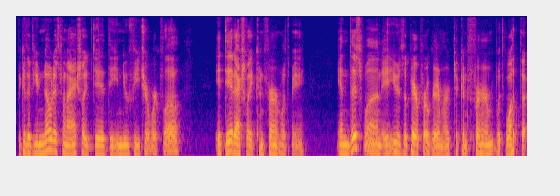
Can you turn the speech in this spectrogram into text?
Because if you notice when I actually did the new feature workflow, it did actually confirm with me. In this one, it used a pair programmer to confirm with what the,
